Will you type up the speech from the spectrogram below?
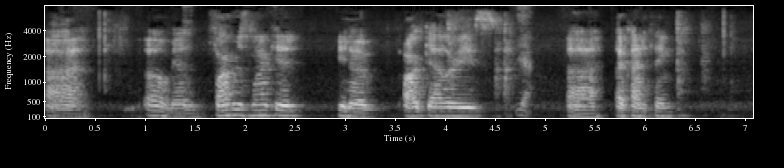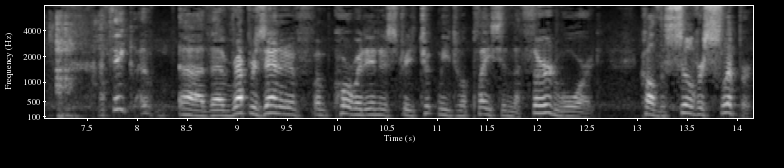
Uh, oh man, farmers market, you know, art galleries, Yeah, uh, that kind of thing. I think uh, uh, the representative from Corwood Industry took me to a place in the third ward called the Silver Slipper,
